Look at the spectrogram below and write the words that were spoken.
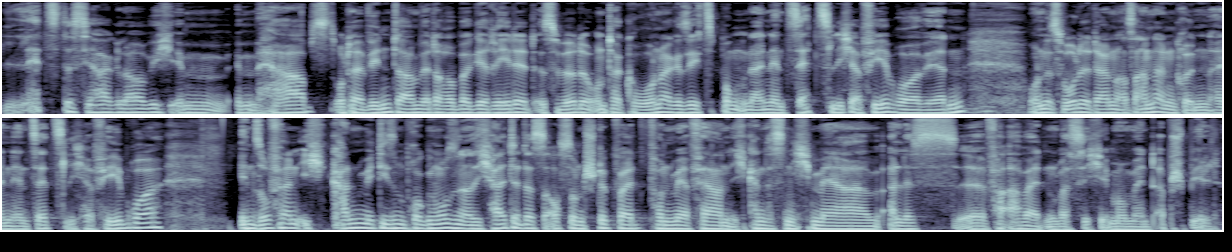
letztes Jahr, glaube ich, im, im Herbst oder Winter haben wir darüber geredet, es würde unter Corona-Gesichtspunkten ein entsetzlicher Februar werden. Und es wurde dann aus anderen Gründen ein entsetzlicher Februar. Insofern, ich kann mit diesen Prognosen, also ich halte das auch so ein Stück weit von mir fern. Ich kann das nicht mehr alles äh, verarbeiten, was sich im Moment abspielt.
